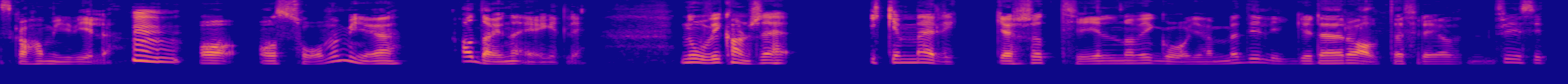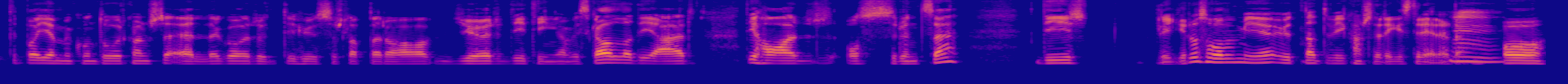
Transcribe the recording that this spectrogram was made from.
skal ha mye hvile, mm. og, og sover mye av døgnet, egentlig. Noe vi kanskje ikke merker så til når vi går hjemme. De ligger der og alt er fred. og Vi sitter på hjemmekontor kanskje, eller går rundt i huset og slapper av, gjør de tinga vi skal, og de, er, de har oss rundt seg. De ligger og sover mye uten at vi kanskje registrerer dem. Mm. Og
